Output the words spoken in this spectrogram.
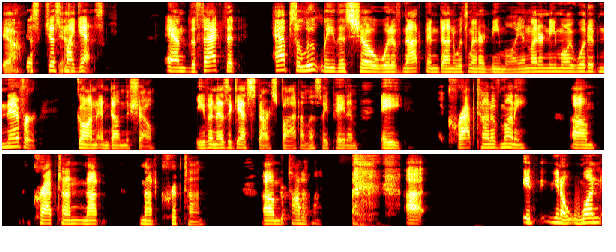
yeah. Just, just Yeah. my guess. And the fact that absolutely this show would have not been done with Leonard Nimoy, and Leonard Nimoy would have never gone and done the show, even as a guest star spot, unless they paid him a crap ton of money. Um, crap ton, not not Krypton. Um, ton of money. uh, it you know one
